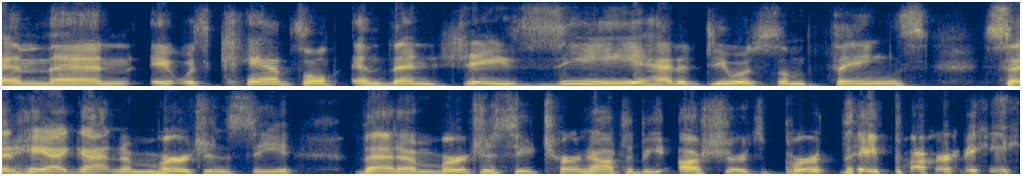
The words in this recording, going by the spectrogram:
And then it was canceled. And then Jay Z had to deal with some things, said, Hey, I got an emergency. That emergency turned out to be Usher's birthday party.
